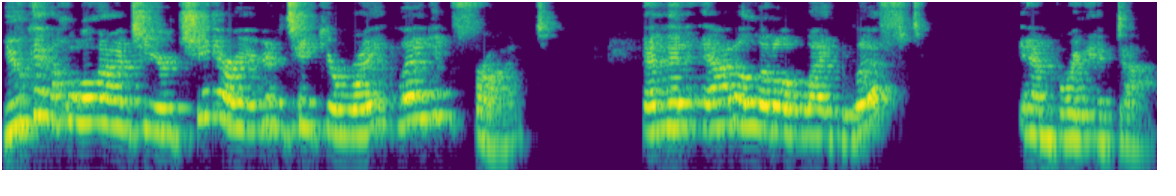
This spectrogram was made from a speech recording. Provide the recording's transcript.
You can hold on to your chair. You're going to take your right leg in front and then add a little leg lift and bring it down.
